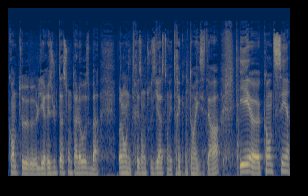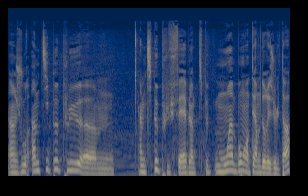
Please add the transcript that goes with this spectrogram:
quand les résultats sont à la hausse, bah voilà, on est très enthousiaste, on est très content, etc. Et quand c'est un jour un petit peu plus un petit peu plus faible, un petit peu moins bon en termes de résultats,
